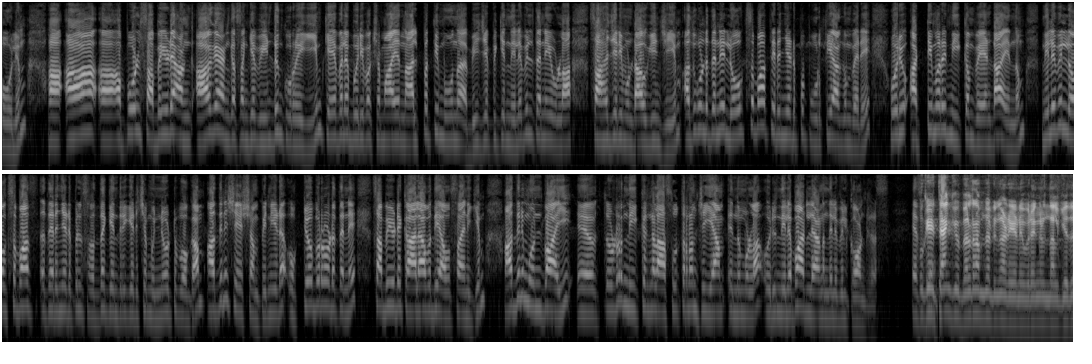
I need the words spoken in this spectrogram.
പോലും. ആ അപ്പോൾ സഭയുടെ ആകെ അംഗസംഖ്യ വീണ്ടും കുറയുകയും കേവല ഭൂരിപക്ഷമായ നാൽപ്പത്തി മൂന്ന് ബി ജെ പിക്ക് നിലവിൽ തന്നെയുള്ള സാഹചര്യം ഉണ്ടാവുകയും ചെയ്യും. അതുകൊണ്ട് തന്നെ ലോക്സഭാ തിരഞ്ഞെടുപ്പ് പൂർത്തിയാകും വരെ ഒരു അട്ടിമറി നീക്കം വേണ്ട എന്നും നിലവിൽ ലോക്സഭാ തെരഞ്ഞെടുപ്പിൽ ശ്രദ്ധ കേന്ദ്രീകരിച്ച് മുന്നോട്ട് പോകാം. അതിനുശേഷം പിന്നീട് ഒക്ടോബറോടെ തന്നെ സഭയുടെ കാലാവധി അവസാനിക്കും. അതിനു മുൻപായി തുടർ നീക്കങ്ങൾ ആസൂത്രണം ചെയ്യാം എന്നുമുള്ള ഒരു നിലപാടിലാണ് നിലവിൽ Congress. Okay thank you Balram നെടുങ്ങാടിയാണ് വിവരങ്ങൾ നൽകിയത്.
